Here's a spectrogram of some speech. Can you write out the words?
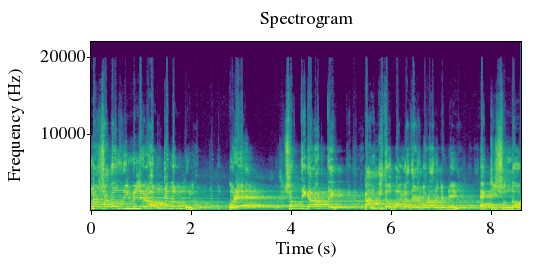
আমরা সকল দিল মিলে রাউন্ড টেবল করি। করে সত্যিকার অর্থে কাঙ্ক্ষিত বাংলাদেশ গড়ার জন্য একটি সুন্দর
